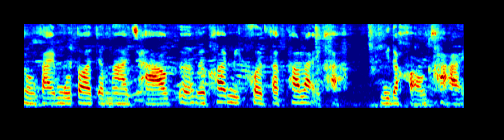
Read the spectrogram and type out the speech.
สงสัยหมูต่อจะมาเช้าเกินไม่ค่อยมีคนสักเท่าไหร่ค่ะ มีแต่ของขาย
